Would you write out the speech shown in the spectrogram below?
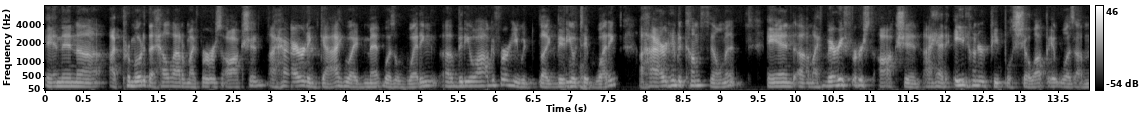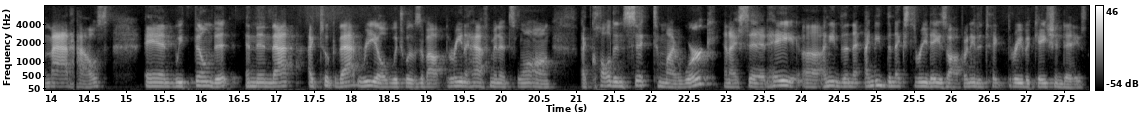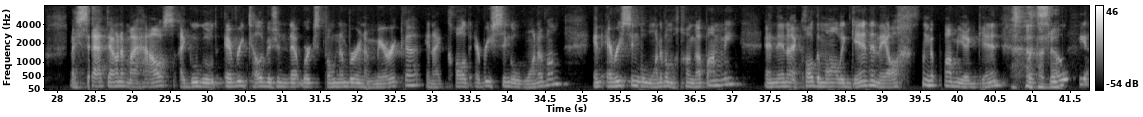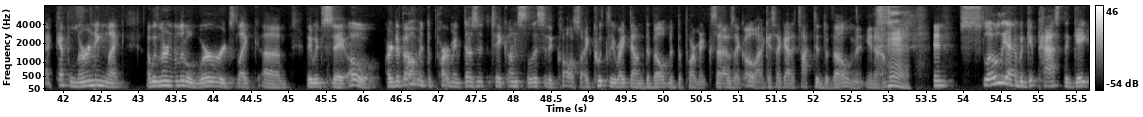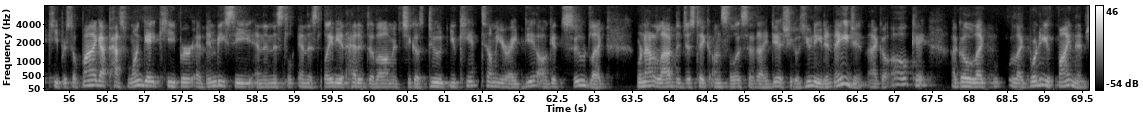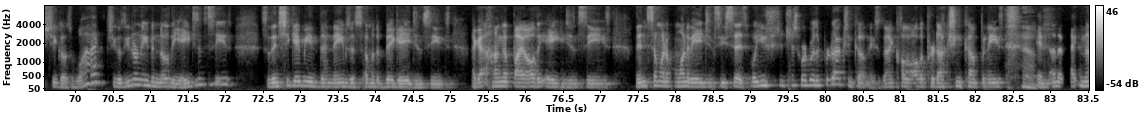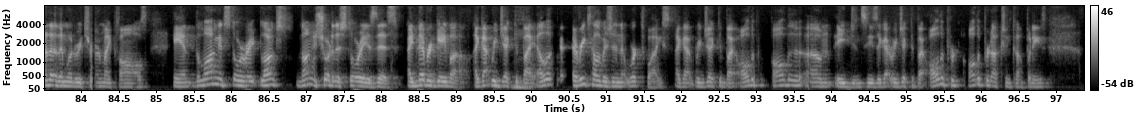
And then uh, I promoted the hell out of my first auction. I hired a guy who I'd met was a wedding uh, videographer. He would like videotape oh. weddings. I hired him to come film it. And uh, my very first auction, I had 800 people show up. It was a madhouse and we filmed it. And then that I took that reel, which was about three and a half minutes long. I called in sick to my work and I said, "Hey, uh, I need the ne- I need the next three days off. I need to take three vacation days." I sat down at my house. I googled every television network's phone number in America, and I called every single one of them, and every single one of them hung up on me. And then I called them all again, and they all hung up on me again. But slowly, I kept learning like I would learn little words like um, they would say, "Oh, our development department doesn't take unsolicited calls." So I quickly write down development department because I was like, "Oh, I guess I got to talk to development," you know. and slowly, I would get past the gatekeeper. So finally, I got past one gatekeeper at NBC, and then this and this lady at head of development. She goes, "Dude, you can't tell me your idea. I'll get sued." Like we're not allowed to just take unsolicited ideas. She goes, you need an agent. I go, oh, okay. I go, like, like, where do you find them? She goes, what? She goes, you don't even know the agencies. So then she gave me the names of some of the big agencies. I got hung up by all the agencies. Then someone at one of the agencies says, "Well, you should just work with a production company." So then I call all the production companies, and none of none of them would return my calls. And the long and story, long long and short of the story is this: I never gave up. I got rejected mm-hmm. by every television network twice. I got rejected by all the all the um, agencies. I got rejected by all the all the production companies.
